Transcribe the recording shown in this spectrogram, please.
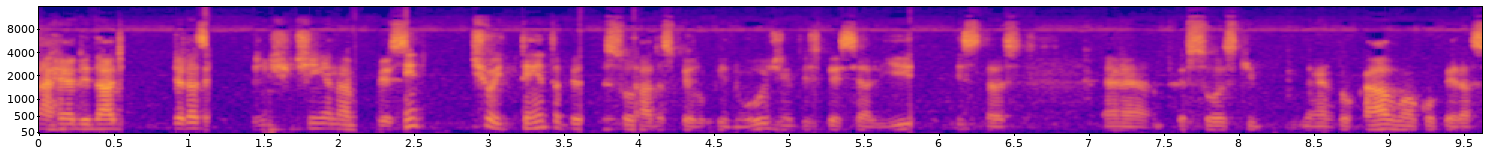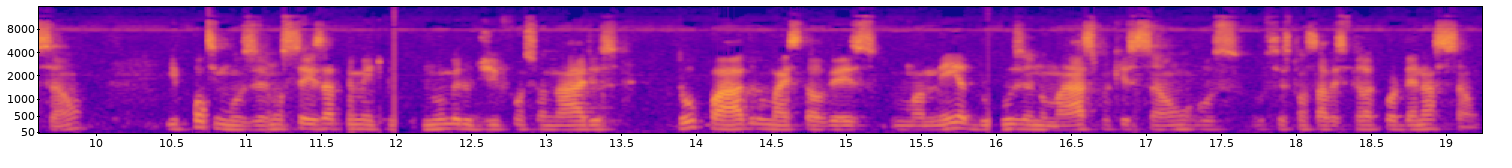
a realidade era assim, a gente tinha na BBC 180 pessoas dadas pelo PNUD, entre especialistas, é, pessoas que né, tocavam a cooperação, e pouquíssimos, eu não sei exatamente o número de funcionários do quadro, mas talvez uma meia dúzia no máximo, que são os, os responsáveis pela coordenação.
